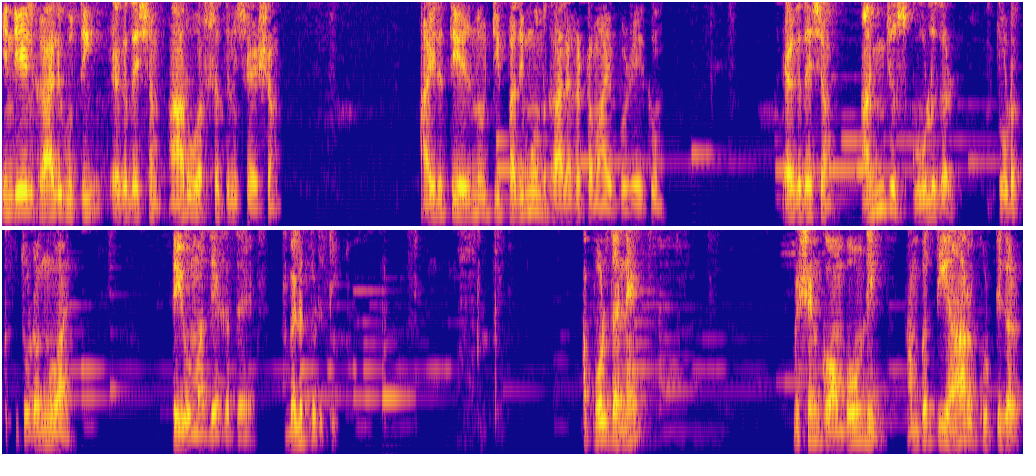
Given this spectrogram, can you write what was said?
ഇന്ത്യയിൽ കാലുകുത്തി ഏകദേശം ആറു വർഷത്തിന് ശേഷം ആയിരത്തി എഴുന്നൂറ്റി പതിമൂന്ന് കാലഘട്ടമായപ്പോഴേക്കും ഏകദേശം അഞ്ചു സ്കൂളുകൾ തുടങ്ങുവാൻ ദൈവം അദ്ദേഹത്തെ ബലപ്പെടുത്തി. അപ്പോൾ തന്നെ മിഷൻ കോമ്പൗണ്ടിൽ അമ്പത്തിയാറ് കുട്ടികൾ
